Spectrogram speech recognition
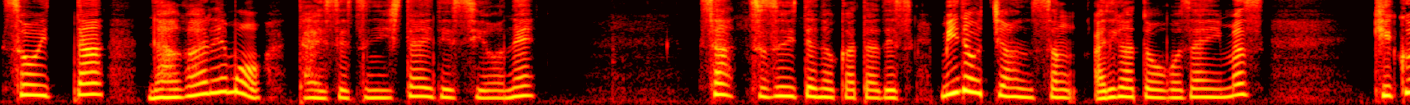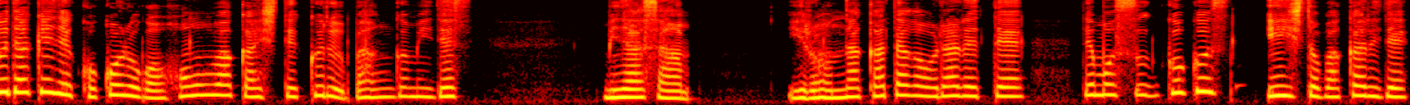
そういった流れも大切にしたいですよね。さあ、続いての方です。みどちゃんさん、ありがとうございます。聞くだけで心がほんわかしてくる番組です。皆さんいろんな方がおられてでもすっごくいい人ばかりで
